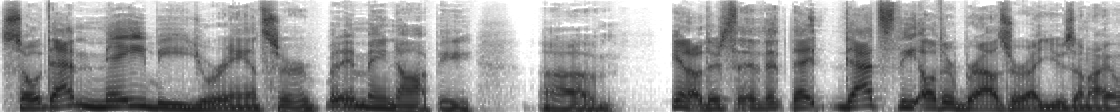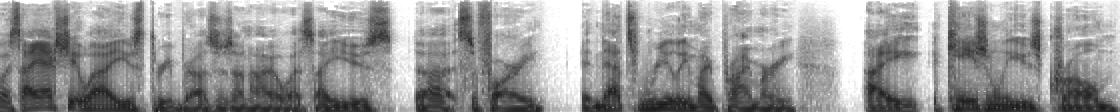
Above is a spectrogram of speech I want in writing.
So that may be your answer, but it may not be. Um, you know, there's that, that, That's the other browser I use on iOS. I actually, well, I use three browsers on iOS. I use uh, Safari, and that's really my primary. I occasionally use Chrome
